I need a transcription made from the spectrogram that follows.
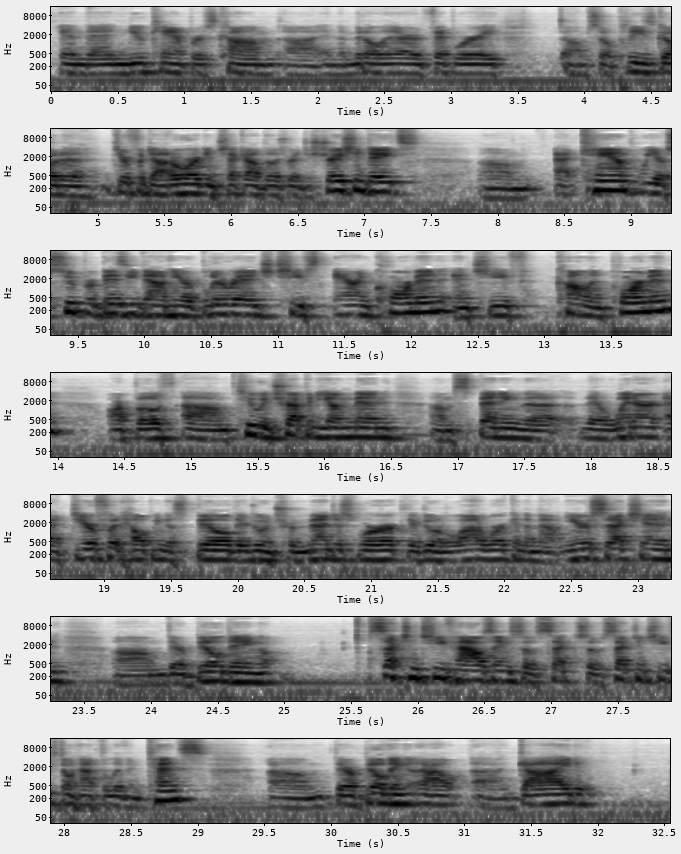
and then new campers come uh, in the middle there in February. Um, so please go to deerfoot.org and check out those registration dates. Um, at camp, we are super busy down here at Blue Ridge. Chiefs Aaron Corman and Chief Colin Porman are both um, two intrepid young men um, spending the, their winter at Deerfoot helping us build. They're doing tremendous work. They're doing a lot of work in the Mountaineer section. Um, they're building section chief housing so, sec- so section chiefs don't have to live in tents. Um, they're building out uh, guide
